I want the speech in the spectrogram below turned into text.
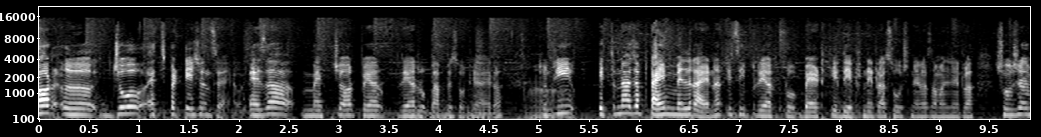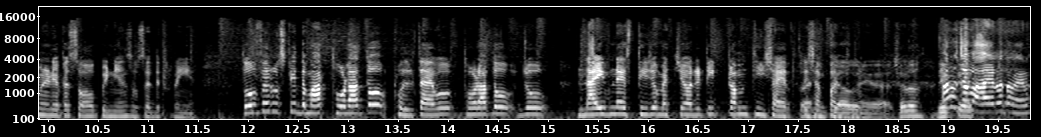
और अ, जो एक्सपेक्टेशंस है as a mature player player वापस होके आएगा। क्योंकि इतना जब टाइम मिल रहा है ना किसी प्लेयर को बैठ के देखने का सोचने का समझने का सोशल मीडिया पे सौ ओपिनियंस उसे दिख रही हैं। तो फिर उसके दिमाग थोड़ा तो खुलता है वो थोड़ा तो जो नाइवनेस थी जो मैच्योरिटी कम थी शायद ऋषभ पंत। चलो हाँ, जब आएगा तब आएगा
